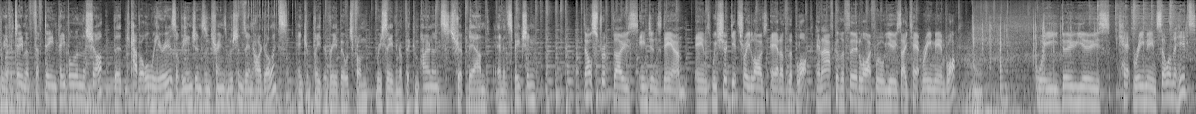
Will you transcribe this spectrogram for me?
We have a team of 15 people in the shop that cover all areas of engines and transmissions and hydraulics and complete the rebuilds from receiving of the components, strip down and inspection They'll strip those engines down and we should get three lives out of the block. And after the third life, we'll use a cat reman block. We do use cat reman cylinder heads.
